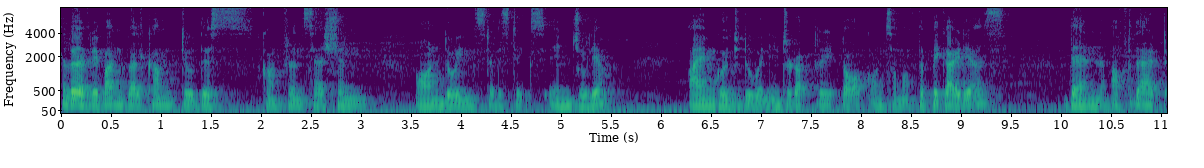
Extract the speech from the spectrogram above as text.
Hello everyone, welcome to this conference session on doing statistics in Julia. I am going to do an introductory talk on some of the big ideas. Then after that,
